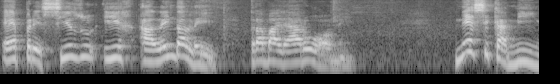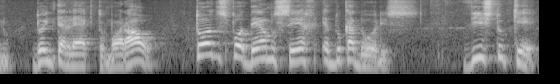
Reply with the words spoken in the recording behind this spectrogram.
É preciso ir além da lei, trabalhar o homem. Nesse caminho do intelecto moral, todos podemos ser educadores, visto que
